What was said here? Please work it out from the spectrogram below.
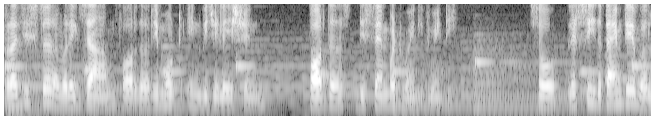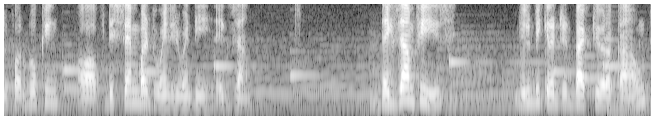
register our exam for the remote invigilation for the December 2020. So let's see the timetable for booking of December 2020 exam. The exam fees will be credited back to your account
